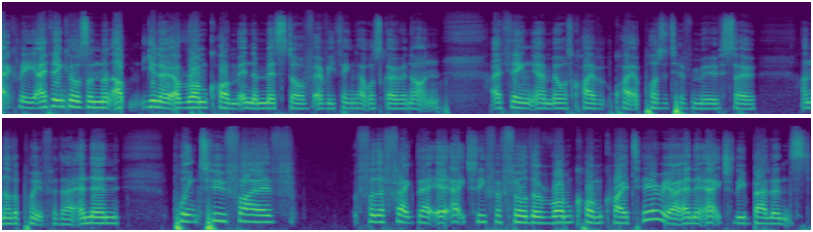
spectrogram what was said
exactly, I think it was an up, you know, a rom com in the midst of everything that was going on. I think um it was quite quite a positive move, so another point for that, and then point two five for the fact that it actually fulfilled the rom com criteria and it actually balanced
